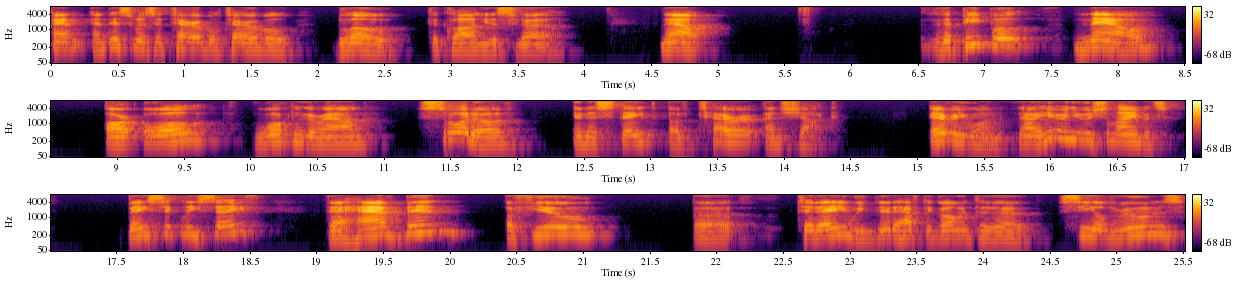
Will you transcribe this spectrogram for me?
And, and this was a terrible, terrible blow to Klal Yisrael. Now, the people now are all walking around sort of in a state of terror and shock. Everyone. Now, here in Yerushalayim, it's basically safe. There have been a few. Uh, today, we did have to go into the sealed rooms.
